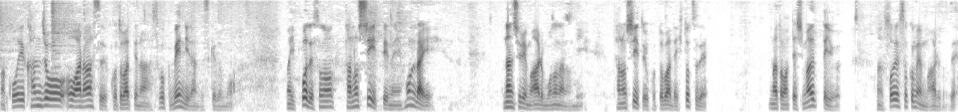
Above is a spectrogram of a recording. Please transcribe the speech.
まあ、こういう感情を表す言葉っていうのはすごく便利なんですけども、まあ、一方でその楽しいっていうのに本来何種類もあるものなのに、楽しいという言葉で一つでまとまってしまうっていう、まあ、そういう側面もあるので、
